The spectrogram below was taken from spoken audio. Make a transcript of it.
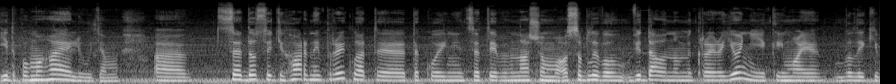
і допомагає людям. Е, Це досить гарний приклад е, такої ініціативи в нашому особливо віддаленому мікрорайоні, який має великі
